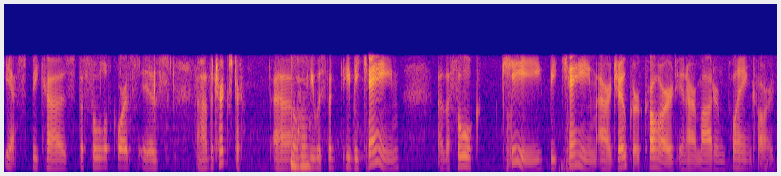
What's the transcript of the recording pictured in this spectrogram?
Yes, because the fool, of course, is uh, the trickster. Uh, mm-hmm. He was the he became uh, the fool key became our joker card in our modern playing cards.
